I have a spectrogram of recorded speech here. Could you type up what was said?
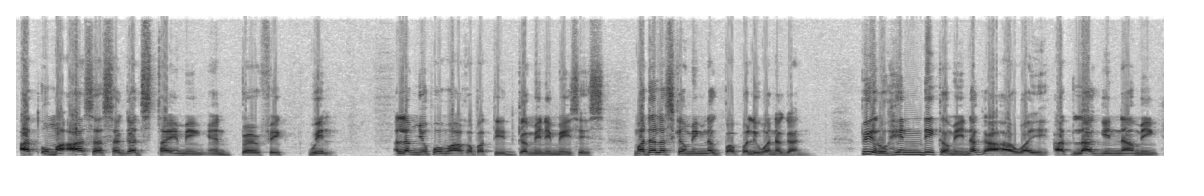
at umaasa sa God's timing and perfect will. Alam niyo po mga kapatid, kami ni Mrs. madalas kaming nagpapaliwanagan. Pero hindi kami nag-aaway at lagi naming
